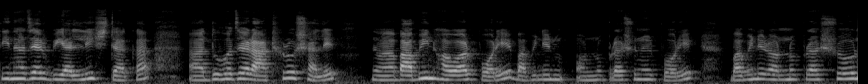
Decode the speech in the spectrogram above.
তিন হাজার বিয়াল্লিশ টাকা দু হাজার আঠেরো সালে। বাবিন হওয়ার পরে, বাবিনের অন্নপ্রাশনের পরে, বাবিনের অন্নপ্রাশন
